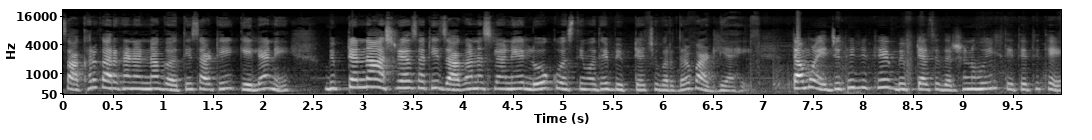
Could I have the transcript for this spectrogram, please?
साखर कारखान्यांना गळतीसाठी गेल्याने बिबट्यांना आश्रयासाठी जागा नसल्याने लोकवस्तीमध्ये बिबट्याची वर्दळ वाढली आहे. त्यामुळे जिथे जिथे बिबट्याचे दर्शन होईल तिथे तिथे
